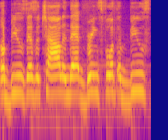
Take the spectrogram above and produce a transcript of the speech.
abused as a child, and that brings forth abuse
